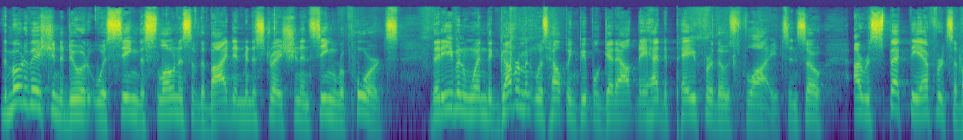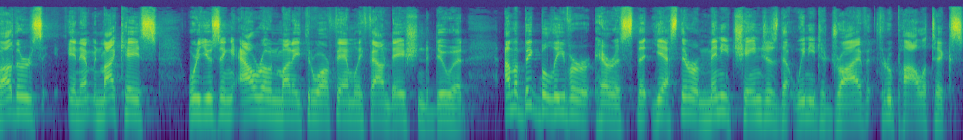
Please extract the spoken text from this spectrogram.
The motivation to do it was seeing the slowness of the Biden administration and seeing reports that even when the government was helping people get out, they had to pay for those flights. And so I respect the efforts of others. In, in my case, we're using our own money through our family foundation to do it. I'm a big believer, Harris, that yes, there are many changes that we need to drive through politics.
